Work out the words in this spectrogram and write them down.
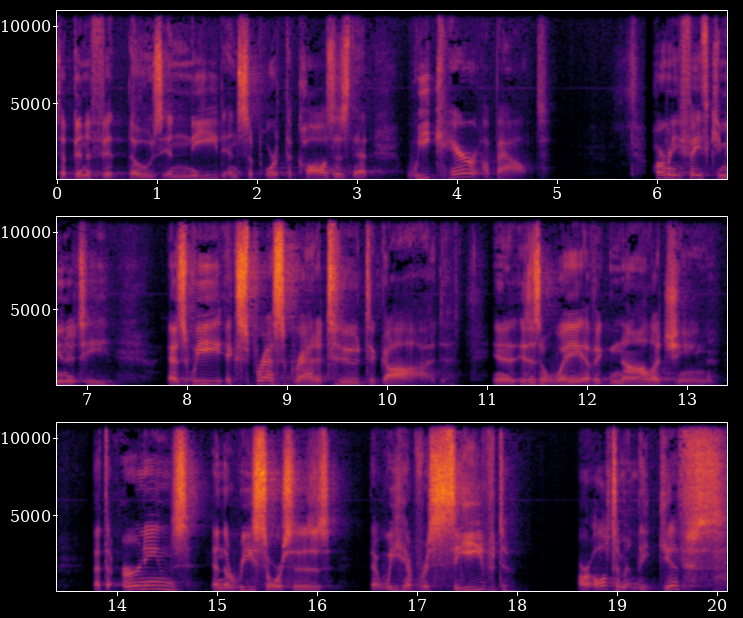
to benefit those in need and support the causes that we care about. Harmony Faith Community, as we express gratitude to God, it is a way of acknowledging that the earnings and the resources that we have received are ultimately gifts.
